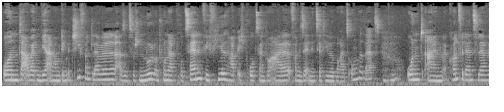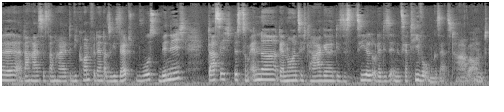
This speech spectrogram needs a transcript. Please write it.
und da arbeiten wir einmal mit dem Achievement Level, also zwischen 0 und 100 Prozent. Wie viel habe ich prozentual von dieser Initiative bereits umgesetzt? Mhm. Und ein Confidence Level, da heißt es dann halt, wie confident, also wie selbstbewusst bin ich, dass ich bis zum Ende der 90 Tage dieses Ziel oder diese Initiative umgesetzt habe. Und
